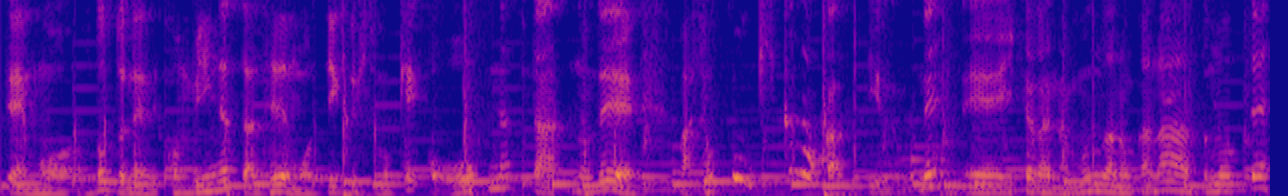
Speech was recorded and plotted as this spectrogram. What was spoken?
で、もう、どんどんね、コンビニになったら手で持っていく人も結構多くなったので、まあ、そこを聞くのかっていうのもね、えー、いかがなものなのかなと思って、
